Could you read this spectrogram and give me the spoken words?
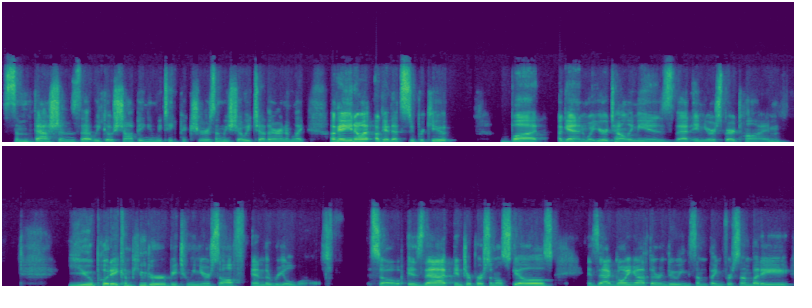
some fashions that we go shopping and we take pictures and we show each other. And I'm like, okay, you know what? Okay, that's super cute. But again, what you're telling me is that in your spare time, you put a computer between yourself and the real world. So is that interpersonal skills? Is that going out there and doing something for somebody?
